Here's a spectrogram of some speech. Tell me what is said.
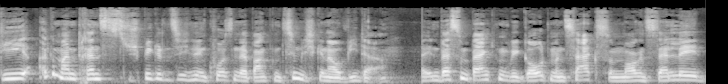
Die allgemeinen Trends spiegelten sich in den Kursen der Banken ziemlich genau wider. Investmentbanken wie Goldman Sachs und Morgan Stanley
